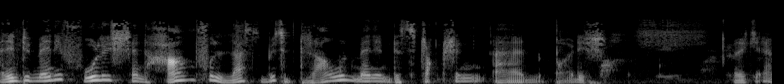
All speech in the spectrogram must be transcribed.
and into many foolish and harmful lusts which drown men in destruction and perdition. Okay,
